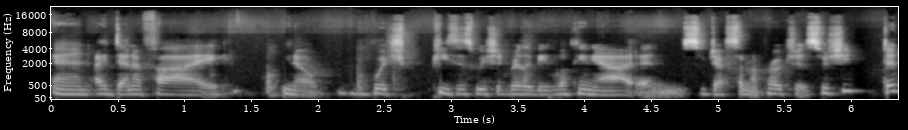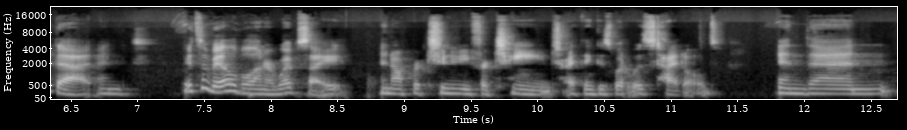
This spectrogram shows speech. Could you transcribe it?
and identify, you know, which pieces we should really be looking at and suggest some approaches. So she did that and it's available on our website. An opportunity for change, I think is what it was titled. And then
